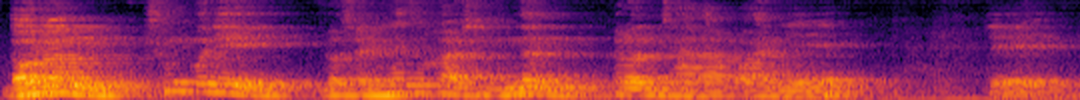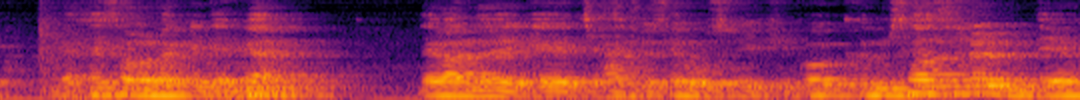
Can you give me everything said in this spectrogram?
너는 충분히 이것을 해석할 수 있는 그런 자라고 하니 이제 해석을 하게 되면 내가 너에게 자주새 옷을 입히고 금사슬을 내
